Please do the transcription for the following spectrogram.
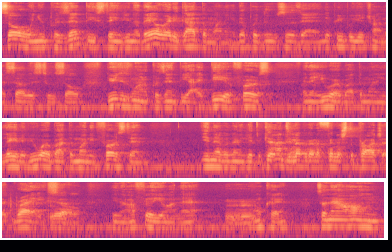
So when you present these things, you know, they already got the money, the producers and the people you're trying to sell this to. So you just want to present the idea first, and then you worry about the money later. If you worry about the money first, then you're never gonna get the Get- content. you're never gonna finish the project. Right. Yeah. So, you know, I feel you on that. Mhm. Okay. So now, um,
